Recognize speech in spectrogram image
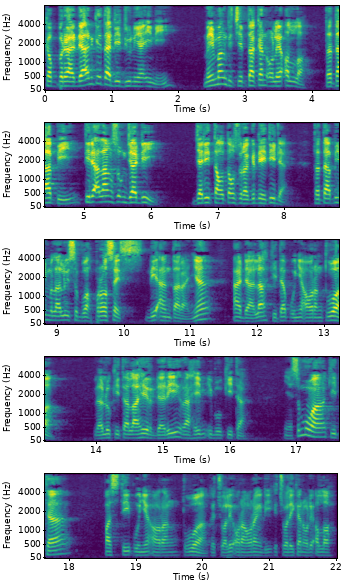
Keberadaan kita di dunia ini memang diciptakan oleh Allah, tetapi tidak langsung jadi. Jadi tahu-tahu sudah gede tidak, tetapi melalui sebuah proses di antaranya adalah kita punya orang tua. Lalu kita lahir dari rahim ibu kita. Ya, semua kita pasti punya orang tua kecuali orang-orang yang dikecualikan oleh Allah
